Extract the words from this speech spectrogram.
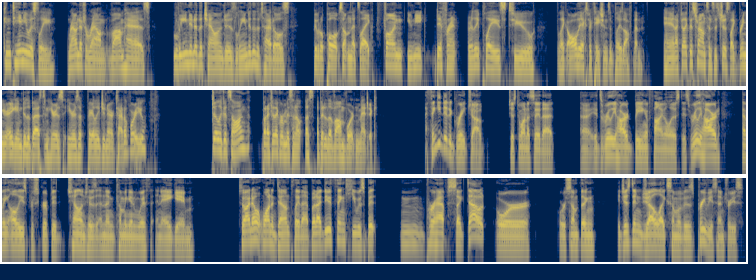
Continuously, round after round, Vom has leaned into the challenges, leaned into the titles, be able to pull up something that's like fun, unique, different, really plays to like all the expectations and plays off them. And I feel like this round, since it's just like bring your A game, do the best, and here's here's a fairly generic title for you. Still a good song, but I feel like we're missing a, a, a bit of the Vom Vorten magic. I think he did a great job. Just want to say that uh, it's really hard being a finalist. It's really hard having all these prescripted challenges and then coming in with an A game. So I don't want to downplay that, but I do think he was a bit mm, perhaps psyched out or or something. It just didn't gel like some of his previous entries.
